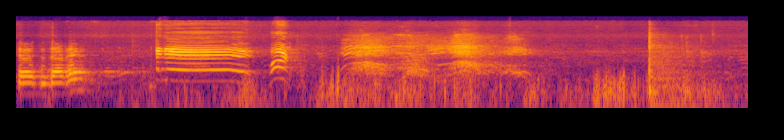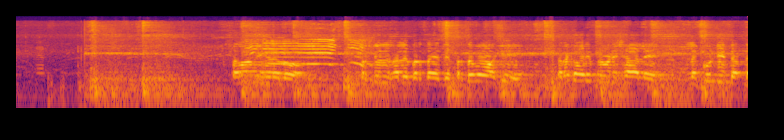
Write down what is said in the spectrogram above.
ತೆರಳುತ್ತಿದ್ದಾರೆ. ಸಲಾಮಿ ಹೇಳಲು ಪ್ರತಿಯೊಂದು ಶಾಲೆ ಬರ್ತಾ ಇದೆ. ಪ್ರಥಮವಾಗಿ ಸರ್ಕಾರಿ ಪ್ರೌಢಶಾಲೆ ಲಕ್ಕುಂಡಿ ತಂಡ.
